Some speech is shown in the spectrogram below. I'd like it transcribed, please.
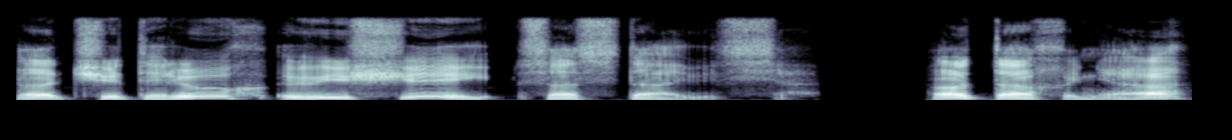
от четырех вещей составится. От огня,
